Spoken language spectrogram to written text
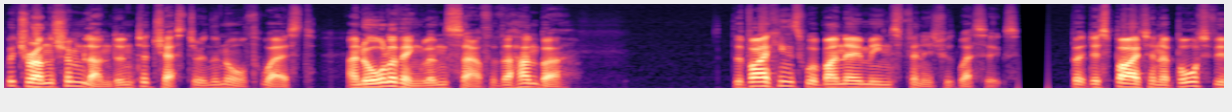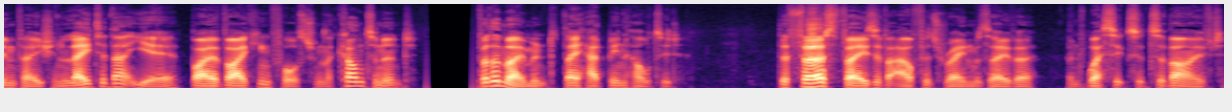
which runs from London to Chester in the northwest, and all of England south of the Humber. The Vikings were by no means finished with Wessex, but despite an abortive invasion later that year by a Viking force from the continent, for the moment they had been halted. The first phase of Alfred's reign was over, and Wessex had survived.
